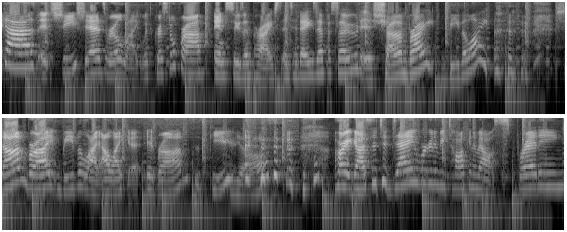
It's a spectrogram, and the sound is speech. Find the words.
guys, it's She Sheds Real Light with Crystal Fry. and Susan Price. And today's episode is Shine Bright, Be the Light. Shine bright, be the light. I like it. It rhymes. It's cute. Yes. All right, guys. So today we're going to be talking about spreading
